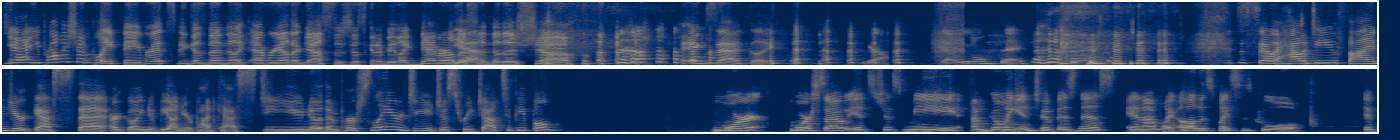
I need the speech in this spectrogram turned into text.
"Yeah, you probably shouldn't play favorites because then, like, every other guest is just going to be like, never yeah. listen to this show." exactly. yeah, yeah, we won't say so, how do you find your guests that are going to be on your podcast? Do you know them personally or do you just reach out to people? More more so it's just me. I'm going into a business and i'm like oh this place is cool. If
